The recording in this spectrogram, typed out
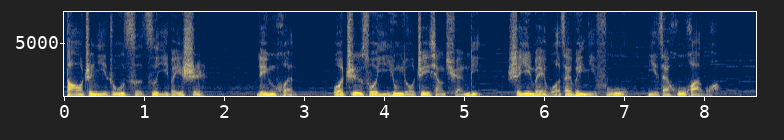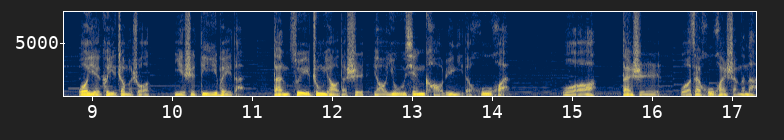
导致你如此自以为是？灵魂。我之所以拥有这项权利，是因为我在为你服务，你在呼唤我。我也可以这么说，你是第一位的，但最重要的是要优先考虑你的呼唤。我，但是我在呼唤什么呢？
